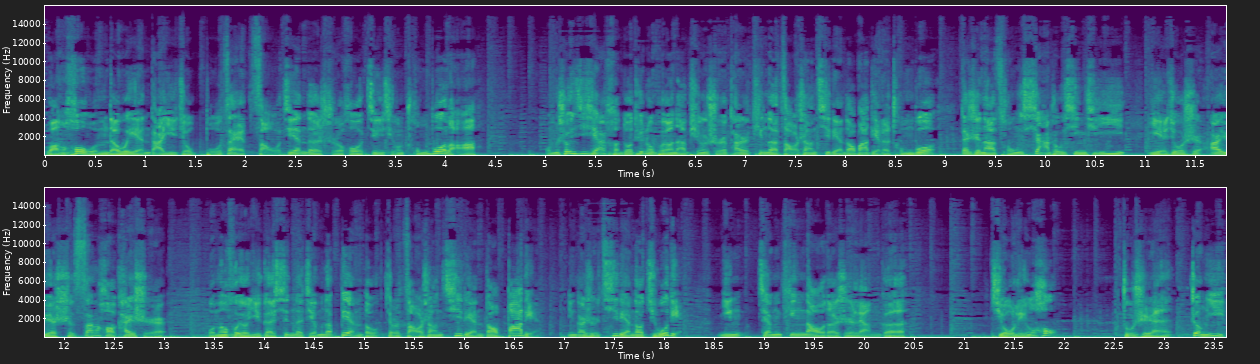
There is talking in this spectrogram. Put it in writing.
往后我们的微言大义就不在早间的时候进行重播了啊。我们收音机前很多听众朋友呢，平时他是听的早上七点到八点的重播，但是呢，从下周星期一，也就是二月十三号开始，我们会有一个新的节目的变动，就是早上七点到八点，应该是七点到九点，您将听到的是两个九零后主持人郑毅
